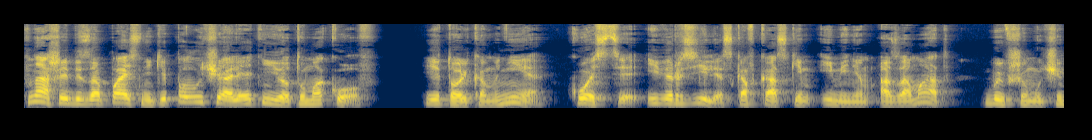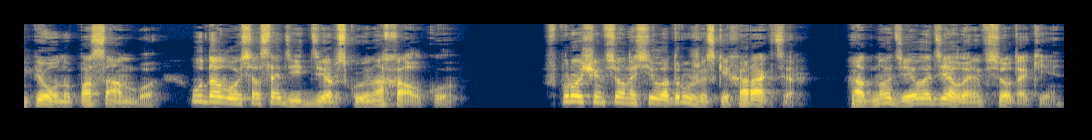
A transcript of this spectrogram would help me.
Наши безопасники получали от нее тумаков. И только мне, Косте и Верзиле с кавказским именем Азамат, бывшему чемпиону по самбо, удалось осадить дерзкую нахалку. Впрочем, все носило дружеский характер. Одно дело делаем все-таки.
